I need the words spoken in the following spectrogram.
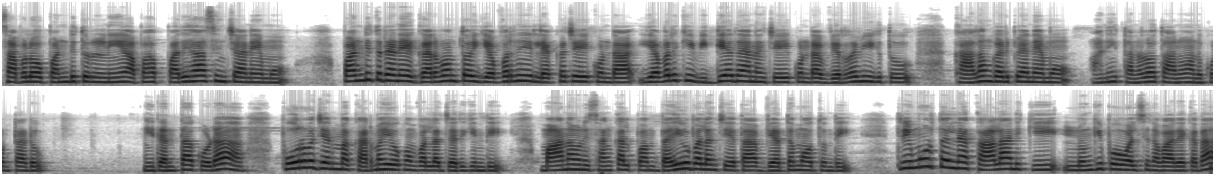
సభలో పండితుల్ని అప పరిహాసించానేమో పండితుడనే గర్వంతో ఎవరిని లెక్క చేయకుండా ఎవరికి విద్యాదానం చేయకుండా విర్రవీగుతూ కాలం గడిపానేమో అని తనలో తాను అనుకుంటాడు. ఇదంతా కూడా పూర్వజన్మ కర్మయోగం వల్ల జరిగింది. మానవుని సంకల్పం దైవబలం చేత వ్యర్థమవుతుంది. త్రిమూర్తులైన కాలానికి లొంగిపోవలసిన వారే కదా.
